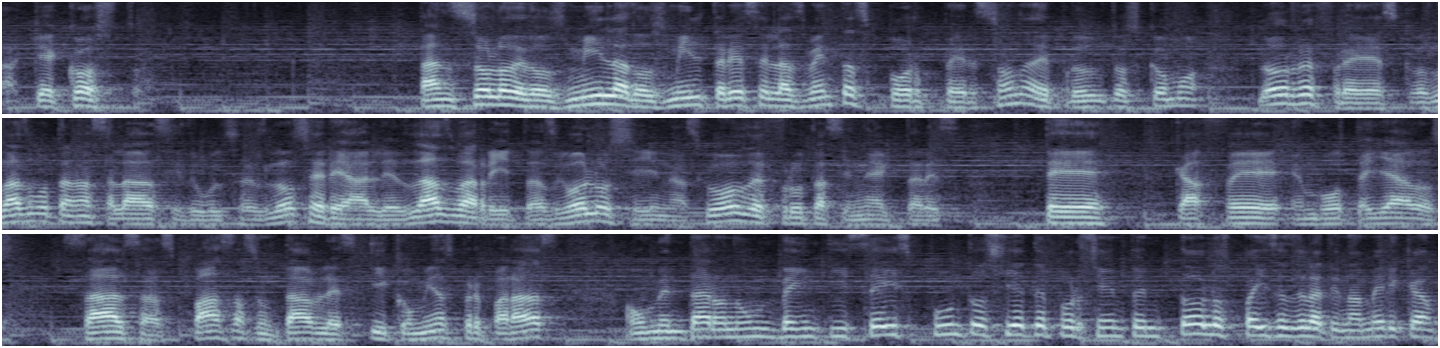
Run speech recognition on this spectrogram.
¿a qué costo? Tan solo de 2000 a 2013 las ventas por persona de productos como los refrescos, las botanas saladas y dulces, los cereales, las barritas, golosinas, jugos de frutas y néctares, té, café, embotellados, salsas, pastas untables y comidas preparadas aumentaron un 26.7% en todos los países de Latinoamérica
